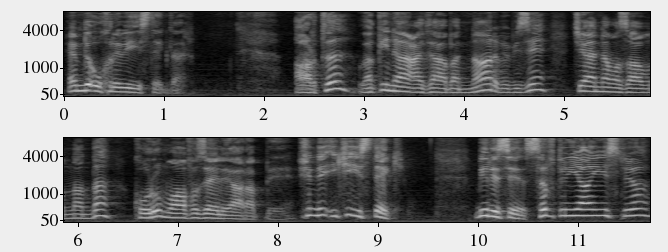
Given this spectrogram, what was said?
hem de uhrevi istekler. Artı ve qina azaben nar ve bizi cehennem azabından da koru muhafaza eyle ya Rabbi. Şimdi iki istek. Birisi sırf dünyayı istiyor.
